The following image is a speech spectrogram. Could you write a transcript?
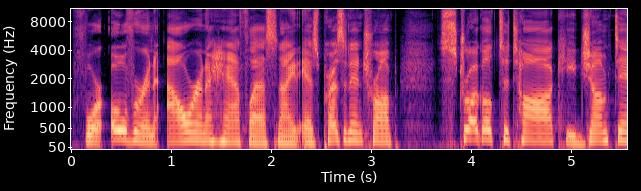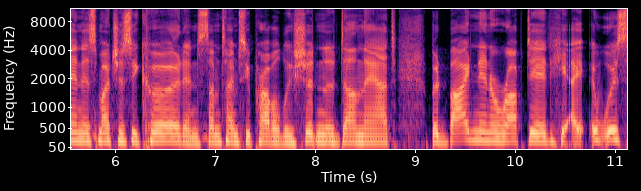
for over an hour and a half last night as President Trump struggled to talk. He jumped in as much as he could, and sometimes he probably shouldn't have done that. But Biden interrupted. He, it was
